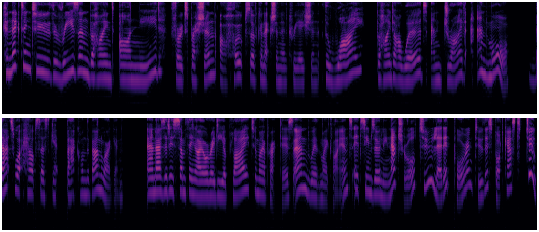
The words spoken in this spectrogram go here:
Connecting to the reason behind our need for expression, our hopes of connection and creation, the why behind our words and drive and more. That's what helps us get back on the bandwagon. And as it is something I already apply to my practice and with my clients, it seems only natural to let it pour into this podcast too.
